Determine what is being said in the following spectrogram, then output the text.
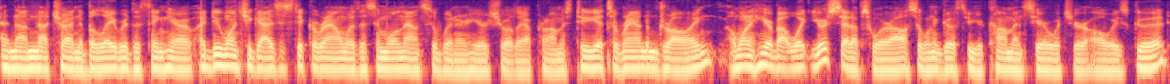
And I'm not trying to belabor the thing here. I do want you guys to stick around with us, and we'll announce the winner here shortly. I promise to you. It's a random drawing. I want to hear about what your setups were. I also want to go through your comments here, which are always good.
